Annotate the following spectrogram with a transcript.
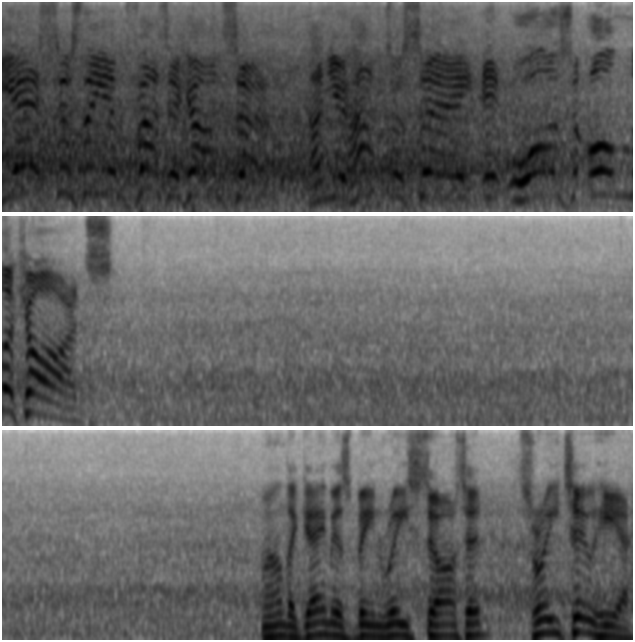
Yes is the emphatic answer, and you have to say it was on the cards. Well, the game has been restarted. 3-2 here.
